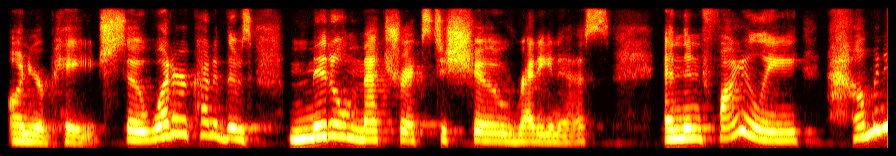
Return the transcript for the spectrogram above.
on your page? So what are kind of those middle metrics to show readiness? And then finally, how many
